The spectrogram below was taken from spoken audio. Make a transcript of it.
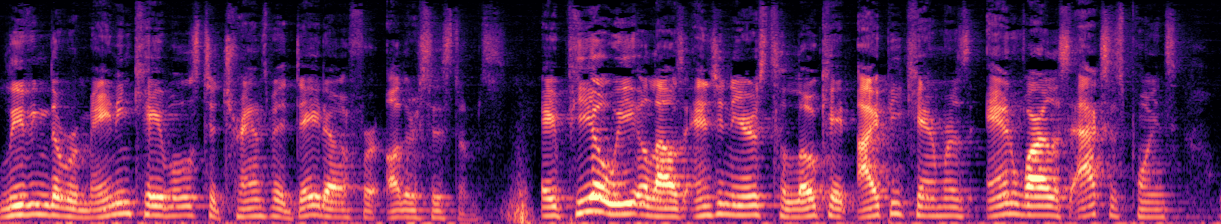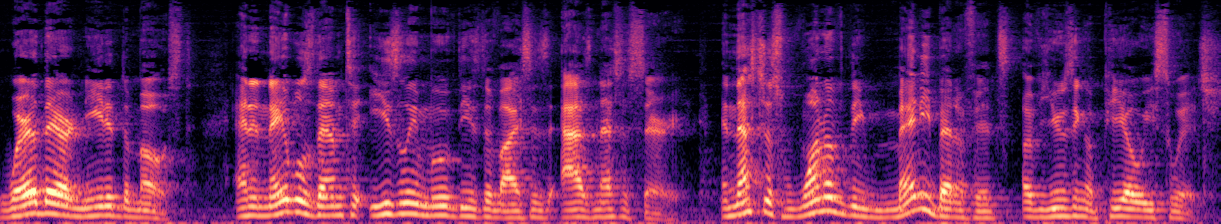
leaving the remaining cables to transmit data for other systems. A PoE allows engineers to locate IP cameras and wireless access points where they are needed the most and enables them to easily move these devices as necessary. And that's just one of the many benefits of using a PoE switch.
